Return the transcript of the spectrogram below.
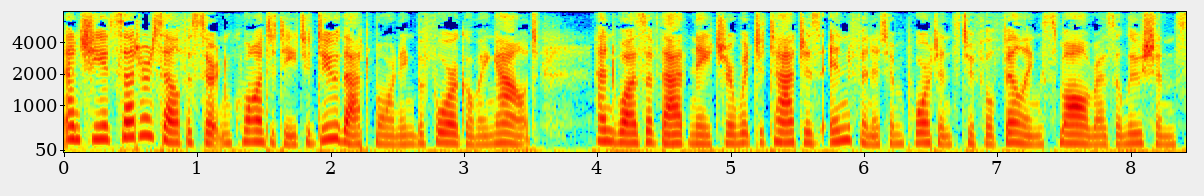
and she had set herself a certain quantity to do that morning before going out, and was of that nature which attaches infinite importance to fulfilling small resolutions,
